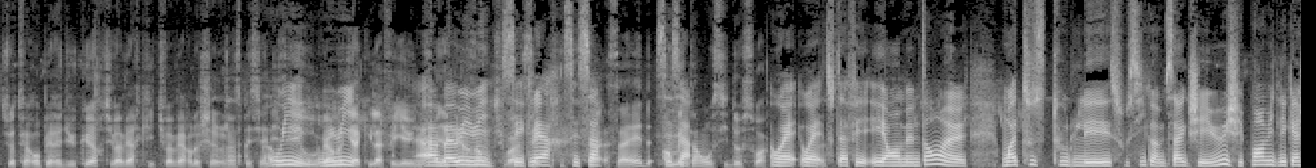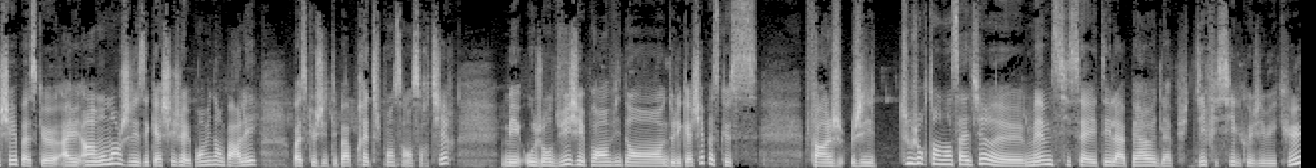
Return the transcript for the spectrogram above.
tu dois te faire opérer du cœur, tu vas vers qui? Tu vas vers le chirurgien spécialisé Oui, ou vers oui, le gars qui l'a fait il y a une Ah fois, bah il y a oui, 15 ans, oui, tu vois. c'est clair, c'est ça. Ça, ça aide en ça. mettant aussi de soi. Ouais, ouais, tout à fait. Et en même temps, euh, moi, tous, tous les soucis comme ça que j'ai eus, j'ai pas envie de les cacher parce que à un moment, je les ai cachés j'avais pas envie d'en parler parce que j'étais pas prête, je pense, à en sortir. Mais aujourd'hui, j'ai pas envie de les cacher parce que, enfin, j'ai toujours tendance à dire, euh, même si ça a été la période la plus difficile que j'ai vécue,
